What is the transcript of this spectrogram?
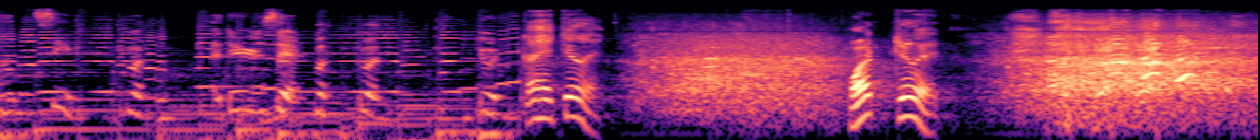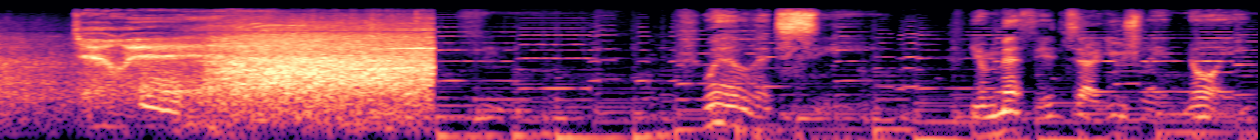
on, let's see. Come on, I dare you to say it. Come on, come on, do it. Go ahead, do it. What? Do it. Do it. Well, let's see. Your methods are usually annoying.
